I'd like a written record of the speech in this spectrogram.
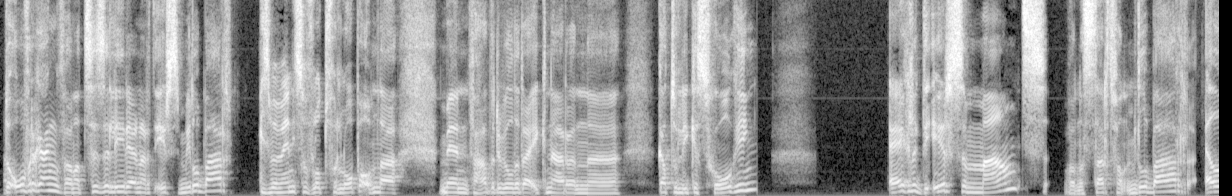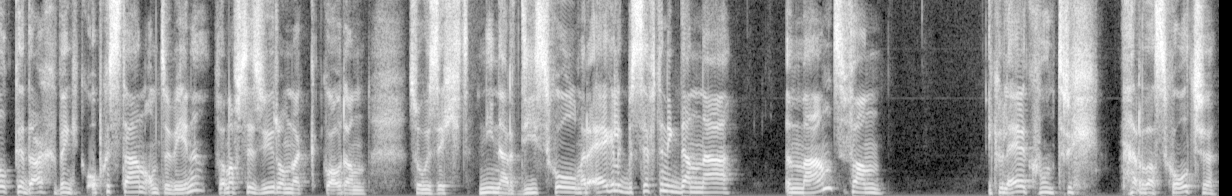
De overgang van het zesde leerjaar naar het eerste middelbaar is bij mij niet zo vlot verlopen, omdat mijn vader wilde dat ik naar een uh, katholieke school ging. Eigenlijk de eerste maand van de start van het middelbaar, elke dag ben ik opgestaan om te wenen. Vanaf zes uur, omdat ik, wou dan zogezegd niet naar die school. Maar eigenlijk besefte ik dan na een maand van... Ik wil eigenlijk gewoon terug naar dat schooltje.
